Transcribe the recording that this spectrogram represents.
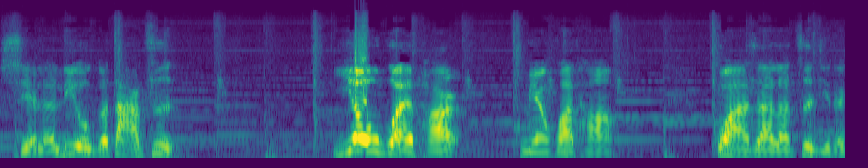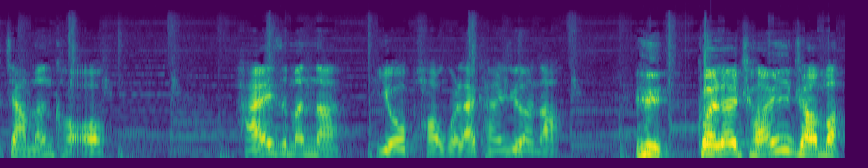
写了六个大字：“妖怪牌棉花糖”，挂在了自己的家门口。孩子们呢，又跑过来看热闹。嘿，快来尝一尝吧！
